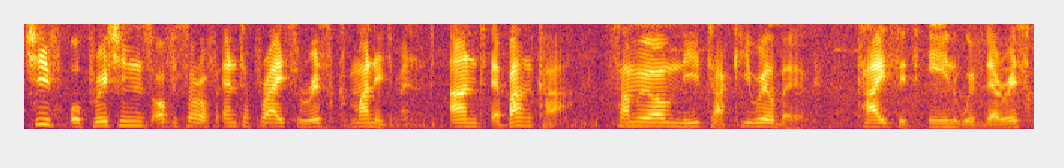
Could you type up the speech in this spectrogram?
Chief Operations Officer of Enterprise Risk Management and a banker, Samuel Nita Kirilberg, ties it in with the risk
